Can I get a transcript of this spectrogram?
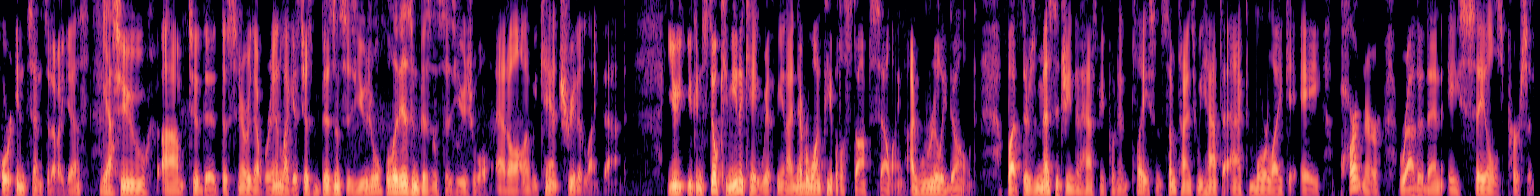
or insensitive, I guess, yeah. to um, to the the scenario that we're in. Like it's just business as usual. Well, it isn't business as usual at all, and we can't treat it like that. You you can still communicate with me, and I never want people to stop selling. I really don't. But there's messaging that has to be put in place, and sometimes we have to act more like a partner rather than a salesperson.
